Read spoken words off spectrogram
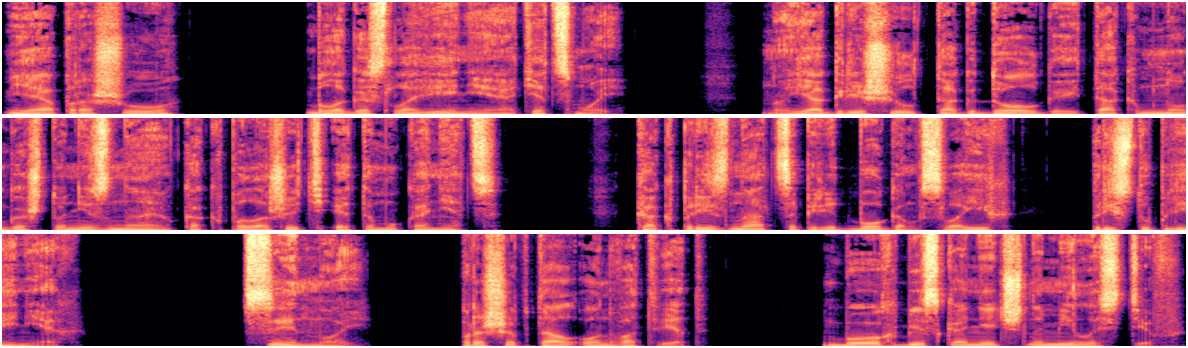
«Я прошу благословения, Отец мой, Но я грешил так долго и так много, что не знаю, как положить этому конец, как признаться перед Богом в своих преступлениях. «Сын мой», — прошептал он в ответ, — «Бог бесконечно милостив.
